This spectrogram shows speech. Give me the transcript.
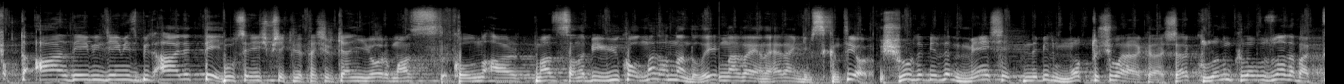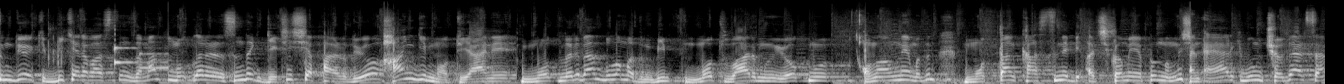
çok da ağır diyebileceğimiz bir alet değil. Bu seni hiçbir şekilde taşırken yormaz, kolunu ağrıtmaz, sana bir yük olmaz. Ondan dolayı bunlarda yani herhangi bir sıkıntı yok. Şurada bir de M şeklinde bir mod tuşu var arkadaşlar. Kullanım kılavuzuna da baktım. Diyor ki bir kere bastığın zaman modlar arasında geçiş yapar diyor. Hangi mod? Yani modları ben bulamadım. Bir mod var mı yok mu? Onu anlayamadım. Moddan kastı ne bir açıklama yapılmamış. Yani eğer ki bunu çözersem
